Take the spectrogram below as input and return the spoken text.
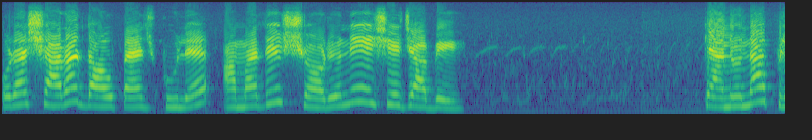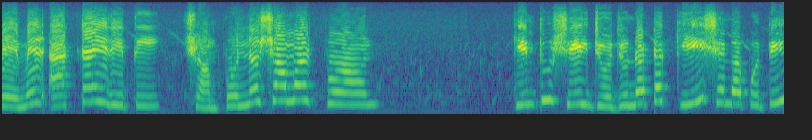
ওরা সারা দাও প্যাচ ভুলে আমাদের স্মরণে এসে যাবে। কেননা প্রেমের একটাই রীতি সম্পূর্ণ সমর্পণ। কিন্তু সেই যোজনাটা কি সেনাপতি?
